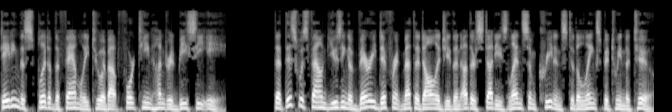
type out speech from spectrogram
dating the split of the family to about 1400 BCE. That this was found using a very different methodology than other studies lends some credence to the links between the two.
